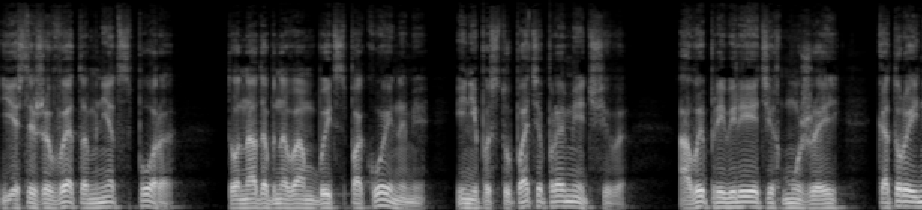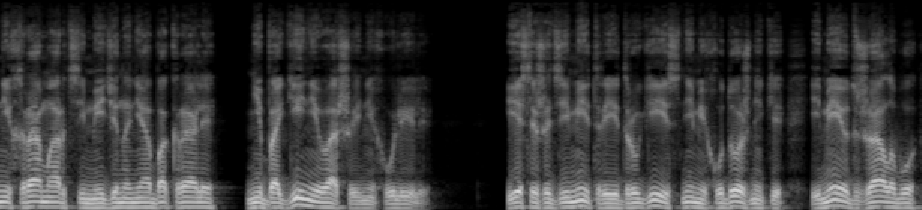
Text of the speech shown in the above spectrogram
Если же в этом нет спора, то надобно вам быть спокойными и не поступать опрометчиво. А вы привели этих мужей, которые ни храма Артемидина не обокрали, ни богини вашей не хулили. Если же Дмитрий и другие с ними художники имеют жалобу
